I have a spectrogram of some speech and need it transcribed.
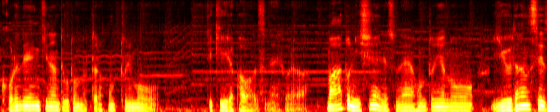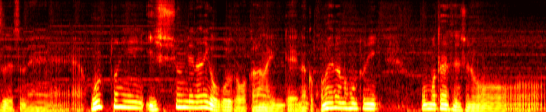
これで延期なんてことになったら本当にもうテキーラパワーですね、それは。まああと2試合ですね。本当にあの、油断せずですね。本当に一瞬で何が起こるかわからないんで、なんかこの間の本当に本間大選手の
